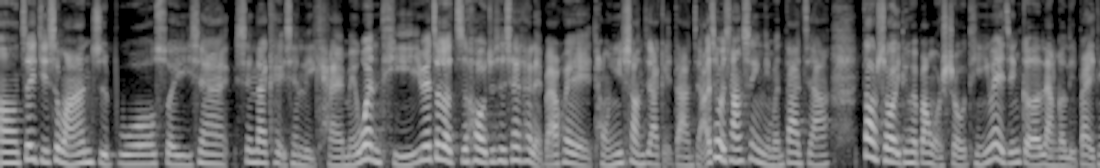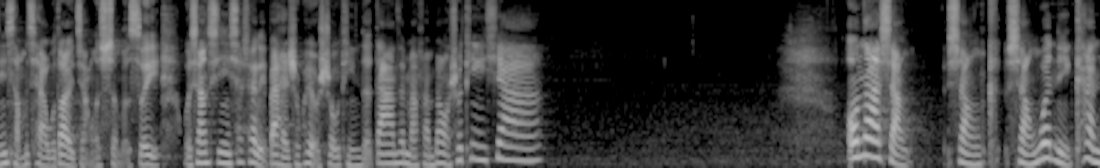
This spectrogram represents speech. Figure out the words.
嗯、这一集是晚安直播，所以现在现在可以先离开，没问题。因为这个之后就是下下礼拜会统一上架给大家，而且我相信你们大家到时候一定会帮我收听，因为已经隔了两个礼拜，已经想不起来我到底讲了什么，所以我相信下下礼拜还是会有收听的。大家再麻烦帮我收听一下。欧娜想想想问你看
